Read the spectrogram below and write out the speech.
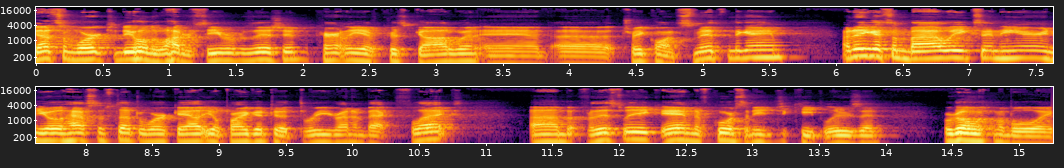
got some work to do on the wide receiver position. Currently, have Chris Godwin and uh, Tre'Quan Smith in the game. I know you got some bye weeks in here, and you'll have some stuff to work out. You'll probably go to a three running back flex. Um, but for this week, and of course, I need you to keep losing. We're going with my boy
